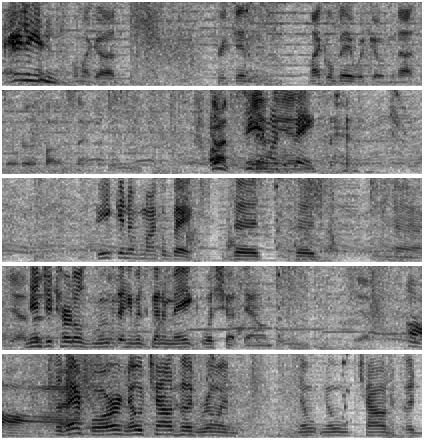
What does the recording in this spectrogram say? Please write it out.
Aliens! Oh my god. Freaking Michael Bay would go nuts over the thought of Samus. Oh, Got speaking of Michael Bay. Speaking of Michael Bay, the the uh, Yeah, Ninja the- Turtles move that he was gonna make was shut down. yeah. Aww. So therefore, no childhood ruin. No no childhood.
